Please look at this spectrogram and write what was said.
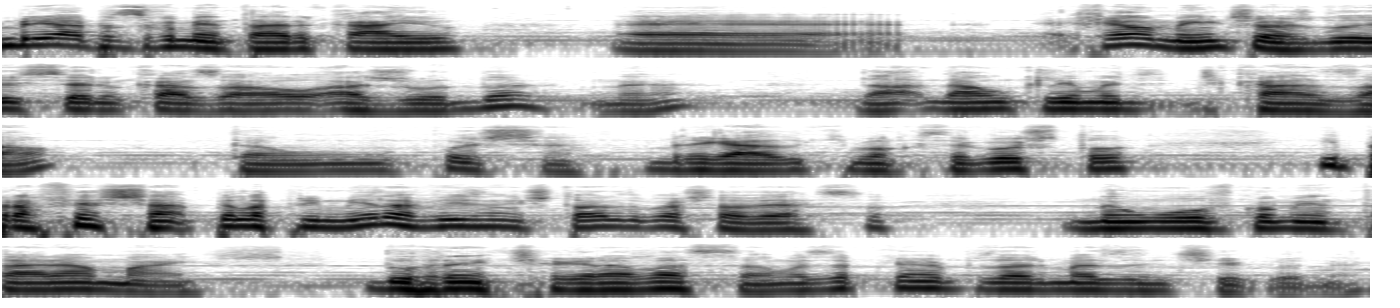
Obrigado pelo seu comentário, Caio. É, realmente, os dois serem um casal ajuda, né? Dá, dá um clima de, de, casal. Então, poxa, obrigado, que bom que você gostou. E para fechar, pela primeira vez na história do Gosta Verso, não houve comentário a mais durante a gravação, mas é porque é um episódio mais antigo, né?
